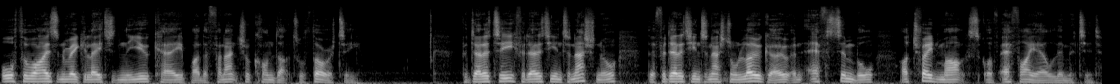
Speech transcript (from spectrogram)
authorised and regulated in the UK by the Financial Conduct Authority. Fidelity, Fidelity International, the Fidelity International logo and F symbol are trademarks of FIL Limited.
